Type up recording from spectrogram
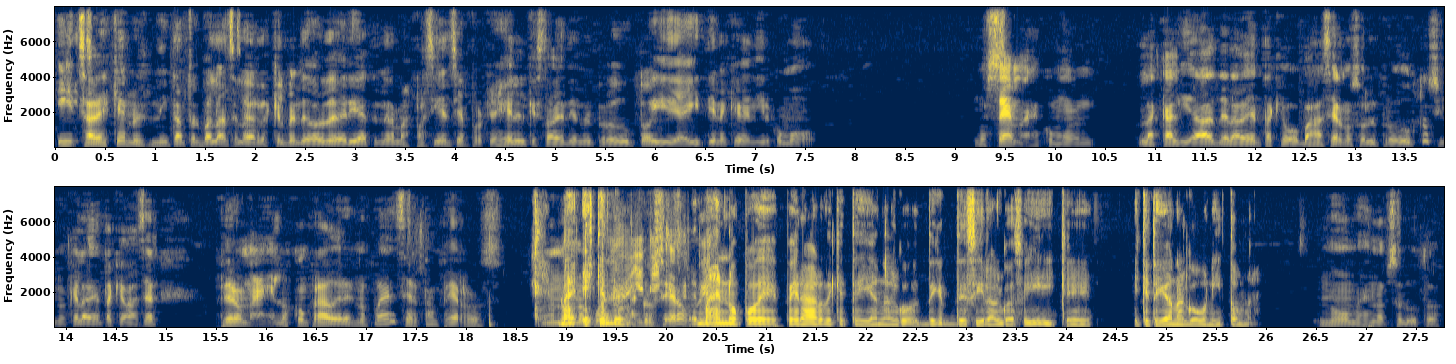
Y sabes qué, no es ni tanto el balance. La verdad es que el vendedor debería de tener más paciencia porque es él el que está vendiendo el producto y de ahí tiene que venir como. No sé, maje, como la calidad de la venta que vos vas a hacer, no solo el producto, sino que la venta que vas a hacer. Pero, maje, los compradores no pueden ser tan perros. No, Maje, no es que pueden no- ser tan groseros. Maje, no puedes esperar de que te digan algo, de decir algo así y que, y que te digan algo bonito, maje. No, más en lo absoluto.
